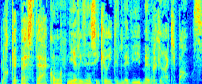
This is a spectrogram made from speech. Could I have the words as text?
leur capacité à contenir les insécurités de la vie est bien plus grand qu'ils pensent.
